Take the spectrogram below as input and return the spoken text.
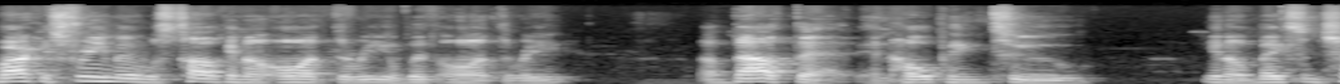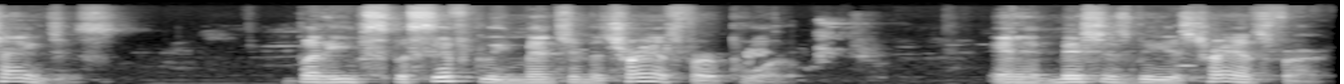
Marcus Freeman was talking on On Three with On Three about that and hoping to, you know, make some changes. But he specifically mentioned the transfer portal and admissions via transfer.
